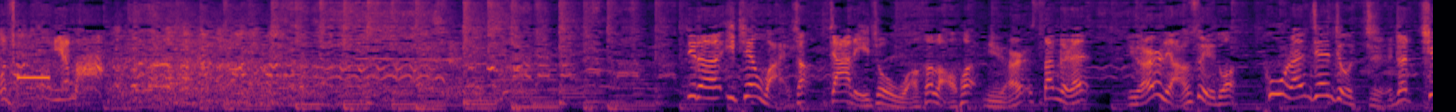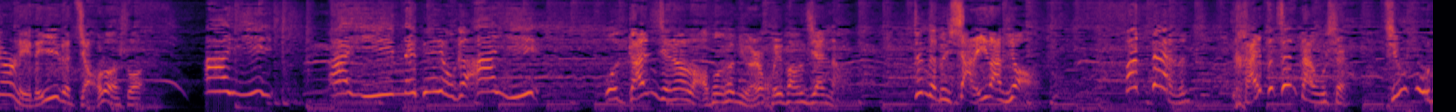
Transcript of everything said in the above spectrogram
我操你妈！记得一天晚上，家里就我和老婆、女儿三个人，女儿两岁多，突然间就指着厅里的一个角落说：“阿姨。”阿姨，那边有个阿姨，我赶紧让老婆和女儿回房间呢，真的被吓了一大跳。完蛋了，孩子真耽误事儿，情妇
